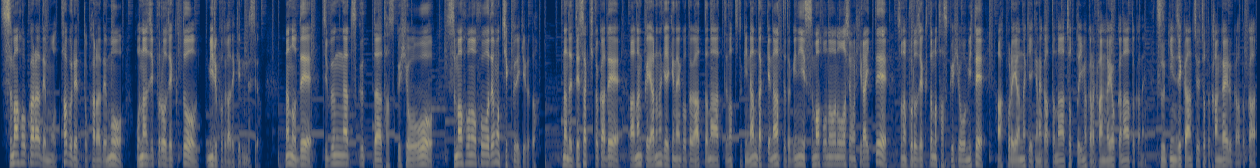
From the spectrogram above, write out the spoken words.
スマホからでもタブレットからでも同じプロジェクトを見ることができるんですよ。なので、自分が作ったタスク表をスマホの方でもチェックできると。なんで出先とかで、あ、なんかやらなきゃいけないことがあったなってなった時なんだっけなって時にスマホの Notion を開いて、そのプロジェクトのタスク表を見て、あ、これやんなきゃいけなかったな、ちょっと今から考えようかなとかね、通勤時間中ちょっと考えるかとか、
